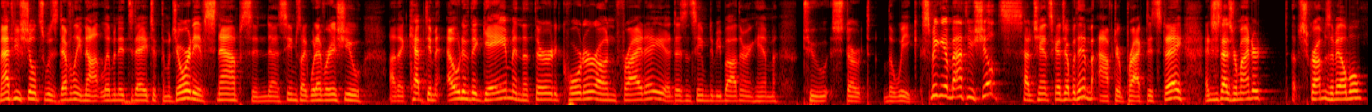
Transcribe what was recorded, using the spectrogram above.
Matthew Shiltz was definitely not limited today. Took the majority of snaps, and uh, seems like whatever issue uh, that kept him out of the game in the third quarter on Friday it doesn't seem to be bothering him to start the week. Speaking of Matthew Shiltz, had a chance to catch up with him after practice today. And just as a reminder, scrums available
